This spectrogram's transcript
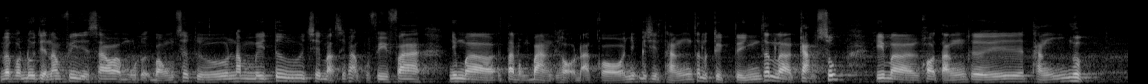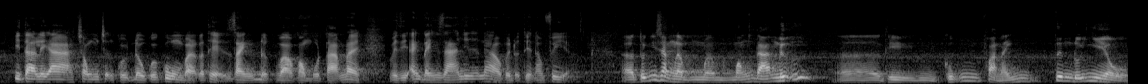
và còn đội tuyển Nam Phi thì sao? Một đội bóng xếp thứ 54 trên bảng xếp hạng của FIFA nhưng mà tại vòng bảng thì họ đã có những cái chiến thắng rất là kịch tính, rất là cảm xúc khi mà họ thắng cái thắng ngực Italia trong trận cuối đầu cuối cùng và có thể giành được vào vòng 1/8 này. Vậy thì anh đánh giá như thế nào về đội tuyển Nam Phi ạ? À, tôi nghĩ rằng là bóng đá nữ à, thì cũng phản ánh tương đối nhiều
